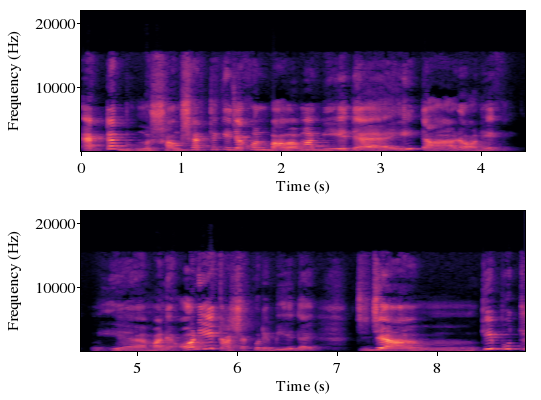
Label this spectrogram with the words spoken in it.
একটা সংসার থেকে যখন বাবা মা বিয়ে দেয়, তার অনেক মানে অনেক আশা করে বিয়ে দেয়। যে কি পুত্র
